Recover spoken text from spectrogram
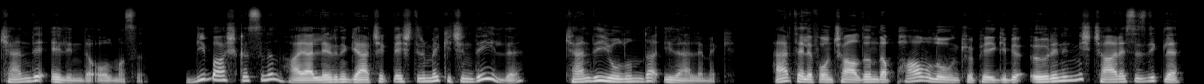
kendi elinde olması. Bir başkasının hayallerini gerçekleştirmek için değil de kendi yolunda ilerlemek. Her telefon çaldığında Pavlov'un köpeği gibi öğrenilmiş çaresizlikle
